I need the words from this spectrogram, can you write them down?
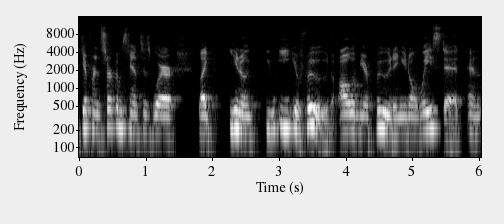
different circumstances where like you know you eat your food all of your food and you don't waste it. And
